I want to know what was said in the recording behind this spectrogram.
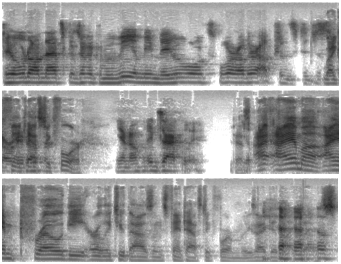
build on that specific movie. I mean, maybe we'll explore other options to just like Fantastic. Four. You know, exactly. Yes, Yep. I, I am a I am pro the early 2000s Fantastic Four movies. I did like those,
